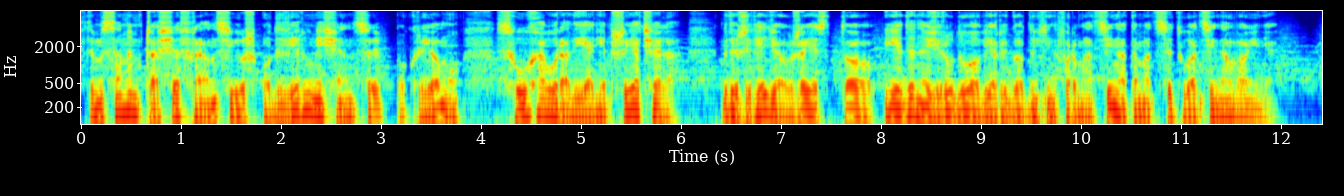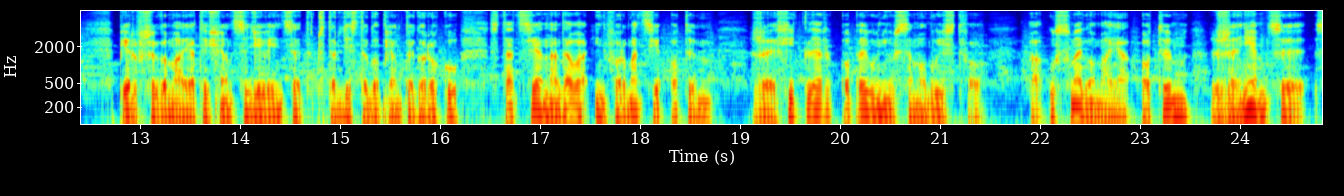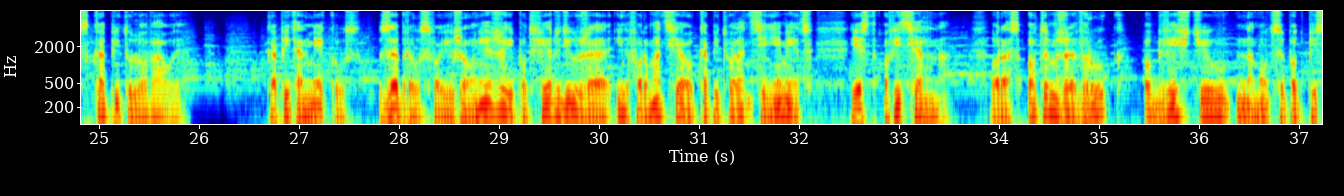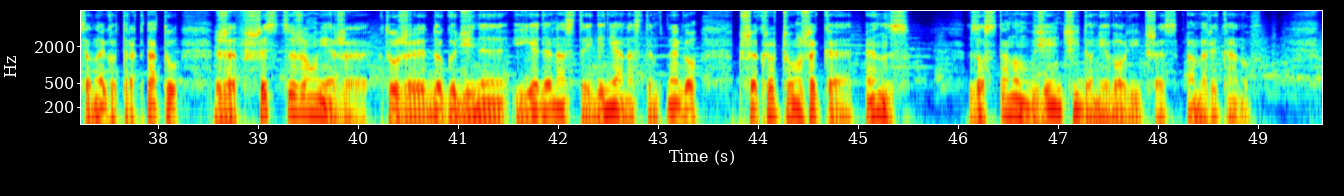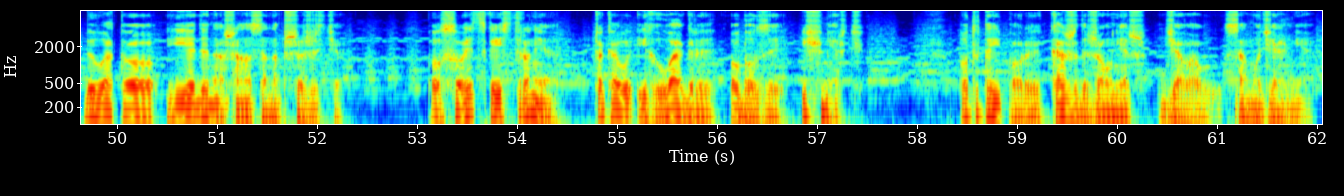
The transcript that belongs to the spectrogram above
W tym samym czasie Franz już od wielu miesięcy po kryjomu słuchał radia nieprzyjaciela, gdyż wiedział, że jest to jedyne źródło wiarygodnych informacji na temat sytuacji na wojnie. 1 maja 1945 roku stacja nadała informację o tym, że Hitler popełnił samobójstwo, a 8 maja o tym, że Niemcy skapitulowały. Kapitan Miekus zebrał swoich żołnierzy i potwierdził, że informacja o kapitulacji Niemiec jest oficjalna oraz o tym, że wróg obwieścił na mocy podpisanego traktatu, że wszyscy żołnierze, którzy do godziny 11 dnia następnego przekroczą rzekę Enns, zostaną wzięci do niewoli przez Amerykanów. Była to jedyna szansa na przeżycie. Po sowieckiej stronie czekały ich łagry, obozy i śmierć. Od tej pory każdy żołnierz działał samodzielnie.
